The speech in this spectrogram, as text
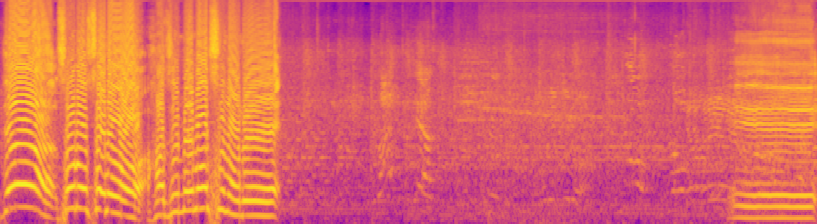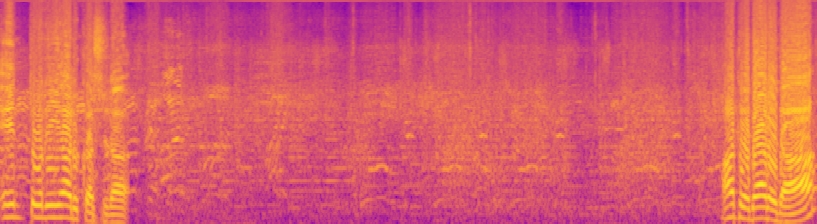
じゃあそろそろ始めますのでー、エントリーあるかしら？あと誰だ？うん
